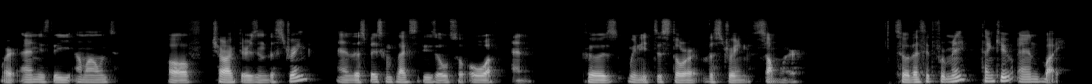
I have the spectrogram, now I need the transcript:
where n is the amount of characters in the string, and the space complexity is also O of n because we need to store the string somewhere. So that's it for me. Thank you and bye.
